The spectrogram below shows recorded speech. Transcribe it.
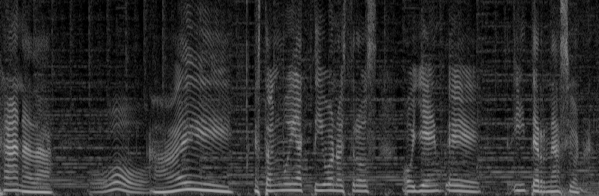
Canadá. Oh. Ay, están muy activos nuestros oyentes internacionales.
